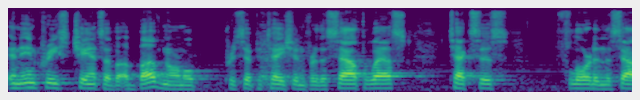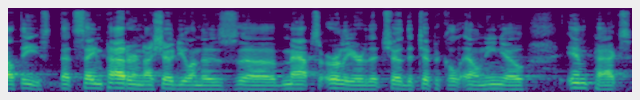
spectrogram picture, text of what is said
an increased chance of above normal precipitation for the southwest, Texas, Florida, and the southeast. That same pattern I showed you on those uh, maps earlier that showed the typical El Nino impacts.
